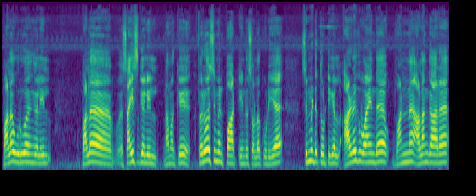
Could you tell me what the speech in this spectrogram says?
பல உருவங்களில் பல சைஸ்களில் நமக்கு ஃபெரோசிமெண்ட் பாட் என்று சொல்லக்கூடிய சிமெண்ட் தொட்டிகள் அழகு வாய்ந்த வண்ண அலங்கார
